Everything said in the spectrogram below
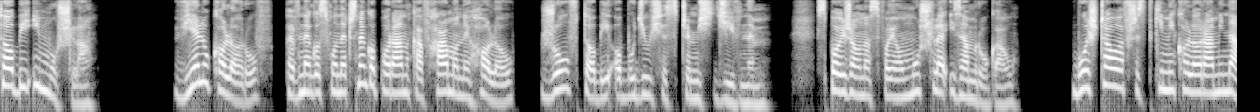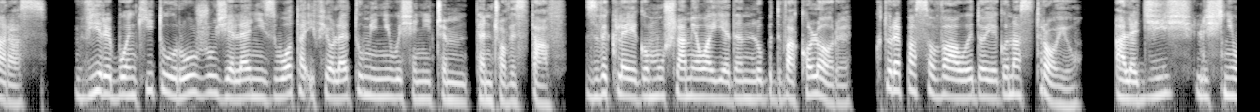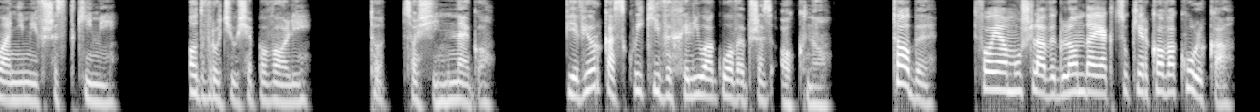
Toby i muszla. Wielu kolorów, pewnego słonecznego poranka w Harmony Hollow, żółw Toby obudził się z czymś dziwnym. Spojrzał na swoją muszlę i zamrugał. Błyszczała wszystkimi kolorami naraz. Wiry błękitu, różu, zieleni, złota i fioletu mieniły się niczym tęczowy staw. Zwykle jego muszla miała jeden lub dwa kolory, które pasowały do jego nastroju, ale dziś lśniła nimi wszystkimi. Odwrócił się powoli. To coś innego. Wiewiórka Squeaky wychyliła głowę przez okno. Toby, twoja muszla wygląda jak cukierkowa kulka.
